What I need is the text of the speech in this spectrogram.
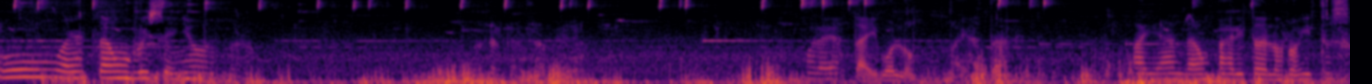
Oh, allá está un ruiseñor. No se alcanza a ver. Por allá está, ahí voló. Allá está. Allá anda un pajarito de los rojitos.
